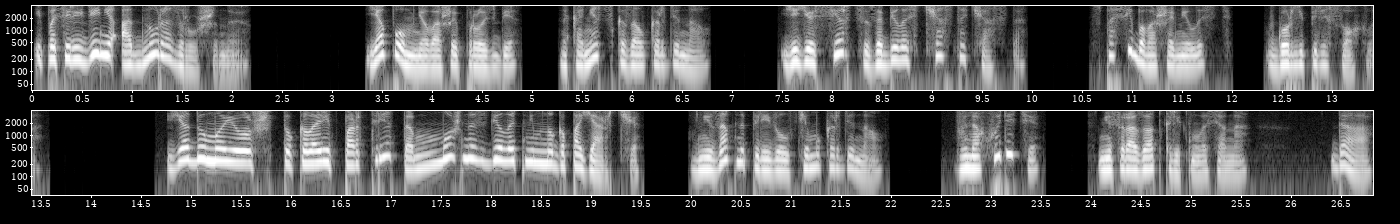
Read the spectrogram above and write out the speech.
и посередине одну разрушенную. «Я помню о вашей просьбе», — наконец сказал кардинал. Ее сердце забилось часто-часто. Спасибо, ваша милость. В горле пересохло. Я думаю, что колорит портрета можно сделать немного поярче. Внезапно перевел тему кардинал. Вы находите? Не сразу откликнулась она. Да,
